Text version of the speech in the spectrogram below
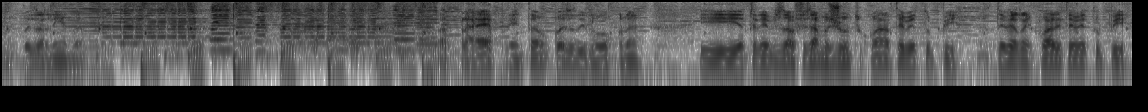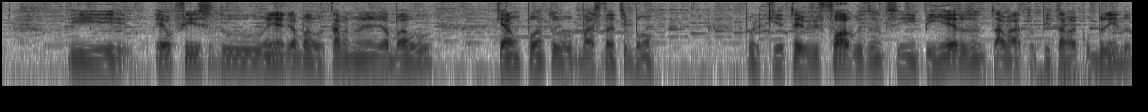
uma coisa linda. Para a época, então, coisa de louco, né? E a televisão fizemos junto com a TV Tupi, a TV Record e TV Tupi. E eu fiz do Anhangabaú, estava no Anhangabaú, que era um ponto bastante bom, porque teve fogos antes em Pinheiros, onde tava, a Tupi estava cobrindo,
